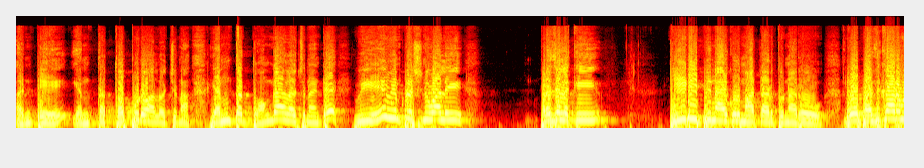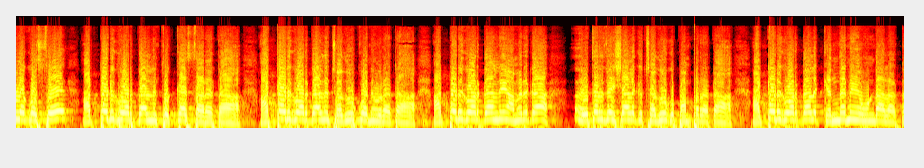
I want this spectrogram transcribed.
అంటే ఎంత తప్పుడు ఆలోచన ఎంత దొంగ ఆలోచన అంటే ఏం ఇంప్రెషన్ ఇవ్వాలి? ప్రజలకి టీడీపీ నాయకులు మాట్లాడుతున్నారు. రేపు అధికారంలోకి వస్తే అట్టడుగు వర్గాలని తొక్కేస్తారట అట్టడుగు వర్గాలని చదువుకోనివ్వరట అట్టడుగు వర్గాలని అమెరికా ఇతర దేశాలకు చదువుకు పంపరట అట్టడుగు వర్గాలు కిందనే ఉండాలట.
